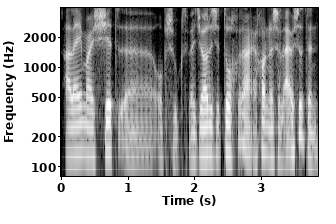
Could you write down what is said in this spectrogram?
alleen maar shit eh, opzoekt, weet je wel, dat je toch nou, gewoon naar ze luistert en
